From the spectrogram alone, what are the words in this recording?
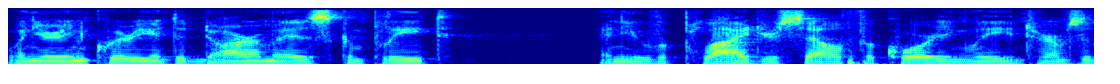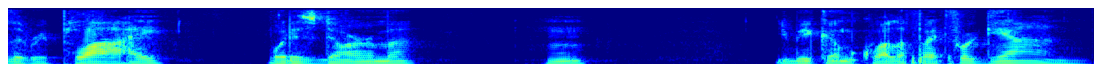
When your inquiry into dharma is complete, and you've applied yourself accordingly in terms of the reply, what is dharma? Hmm? You become qualified for gyan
